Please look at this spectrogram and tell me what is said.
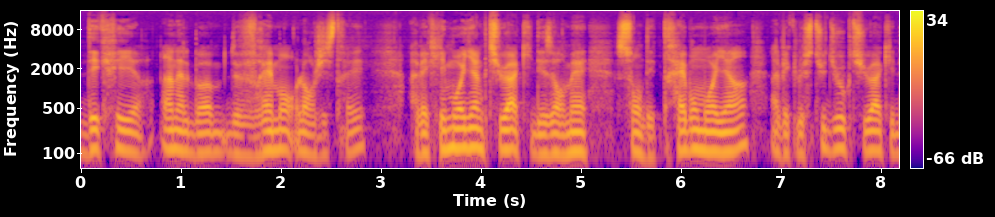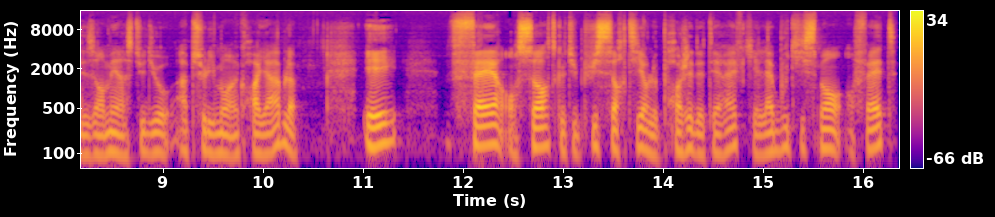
d'écrire un album, de vraiment l'enregistrer, avec les moyens que tu as, qui désormais sont des très bons moyens, avec le studio que tu as, qui est désormais un studio absolument incroyable, et faire en sorte que tu puisses sortir le projet de tes rêves, qui est l'aboutissement, en fait,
